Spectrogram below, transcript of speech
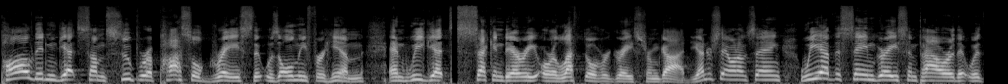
Paul didn't get some super apostle grace that was only for him, and we get secondary or leftover grace from God. Do you understand what I'm saying? We have the same grace and power that, was,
